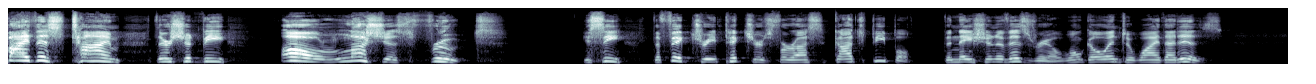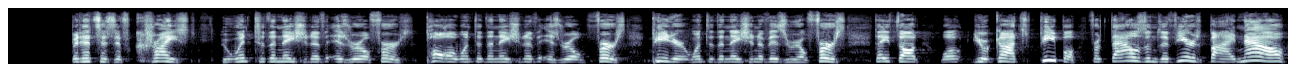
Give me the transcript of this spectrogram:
By this time, there should be all luscious fruit. You see, the fig tree pictures for us God's people, the nation of Israel. Won't go into why that is. But it's as if Christ who went to the nation of Israel first. Paul went to the nation of Israel first. Peter went to the nation of Israel first. They thought, well, you're God's people for thousands of years. By now,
